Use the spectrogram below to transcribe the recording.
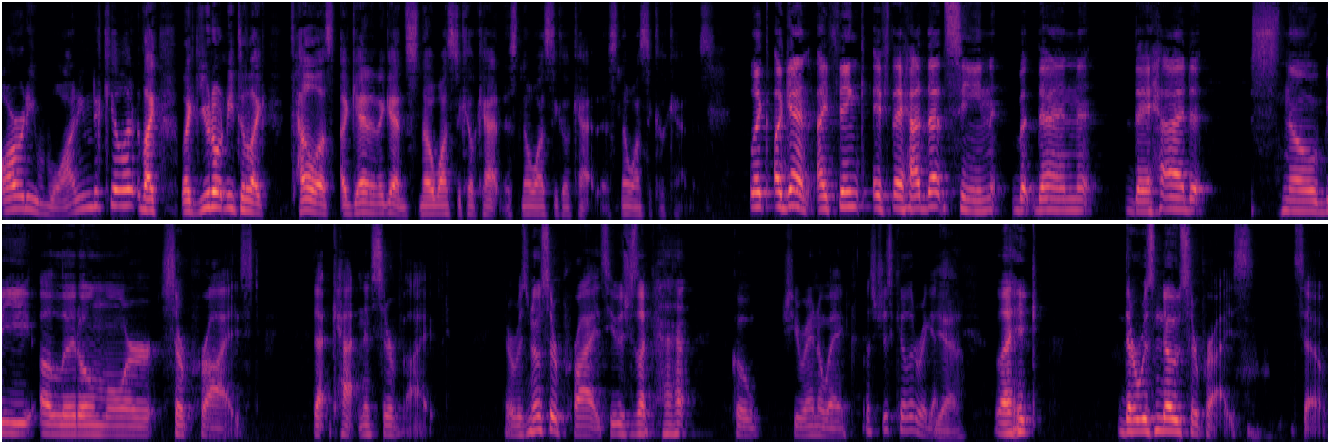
already wanting to kill her. Like, like you don't need to like tell us again and again. Snow wants to kill Katniss. Snow wants to kill Katniss. Snow wants to kill Katniss. Like again, I think if they had that scene, but then they had Snow be a little more surprised that Katniss survived. There was no surprise. He was just like, "Cool, she ran away. Let's just kill her again." Yeah. Like there was no surprise. So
